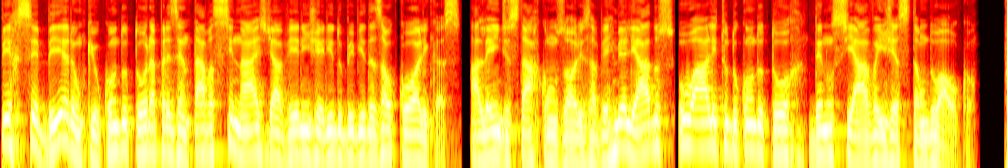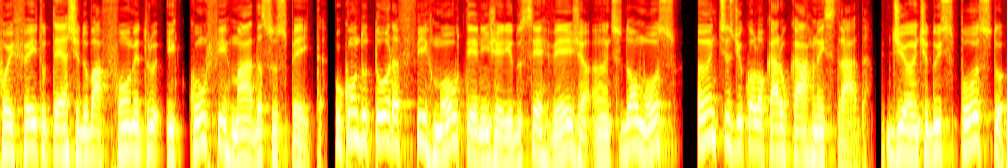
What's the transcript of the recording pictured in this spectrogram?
perceberam que o condutor apresentava sinais de haver ingerido bebidas alcoólicas. Além de estar com os olhos avermelhados, o hálito do condutor denunciava a ingestão do álcool. Foi feito o teste do bafômetro e confirmada a suspeita. O condutor afirmou ter ingerido cerveja antes do almoço, antes de colocar o carro na estrada. Diante do exposto,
